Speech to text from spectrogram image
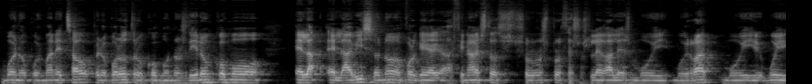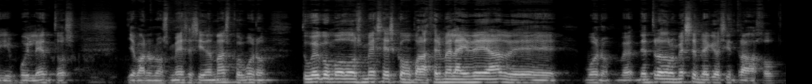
bueno, pues me han echado, pero por otro, como nos dieron como el, aviso, ¿no? Porque al final estos son unos procesos legales muy, muy, rap, muy, muy, muy lentos, llevan unos meses y demás, pues bueno, tuve como dos meses como para hacerme la idea de bueno, dentro de dos meses me quedo sin trabajo.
